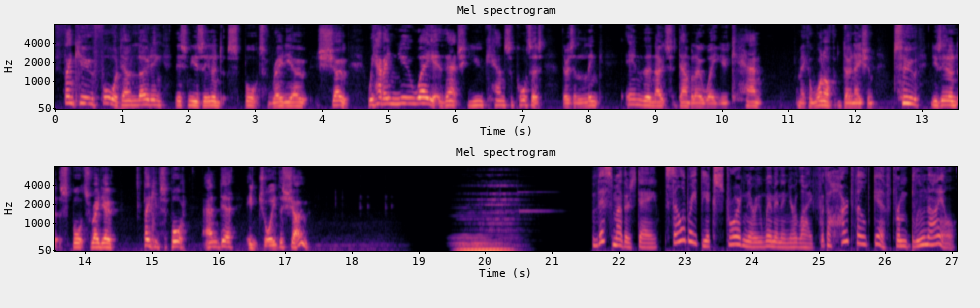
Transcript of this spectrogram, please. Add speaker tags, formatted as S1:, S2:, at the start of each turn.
S1: Thank you for downloading this New Zealand Sports Radio show. We have a new way that you can support us. There is a link in the notes down below where you can make a one off donation to New Zealand Sports Radio. Thank you for support and uh, enjoy the show.
S2: This Mother's Day, celebrate the extraordinary women in your life with a heartfelt gift from Blue Nile.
